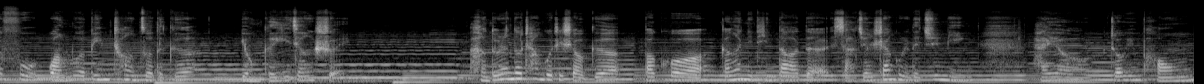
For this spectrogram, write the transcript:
之父王洛宾创作的歌《永隔一江水》。很多人都唱过这首歌，包括刚刚你听到的小娟山谷里的居民，还有周云鹏、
